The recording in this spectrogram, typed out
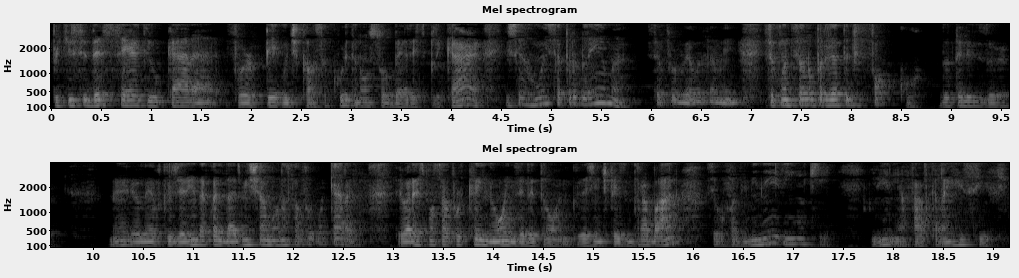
Porque se der certo e o cara for pego de calça curta, não souber explicar, isso é ruim, isso é problema. Isso é problema também. Isso aconteceu no projeto de foco do televisor. Né? Eu lembro que o gerente da qualidade me chamou na sala e falou: Cara, eu era responsável por canhões eletrônicos. E a gente fez um trabalho. Eu vou fazer mineirinho aqui. Mineirinho, a fábrica lá em Recife,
